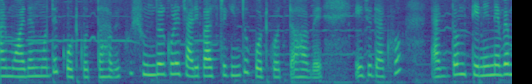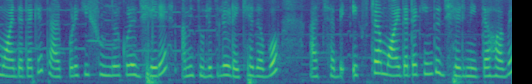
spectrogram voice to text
আর ময়দার মধ্যে কোট করতে হবে। খুব সুন্দর করে চারিপাশটা কিন্তু কোট করতে হবে। এই যে দেখো, একদম টেনে নেবে ময়দাটাকে, তারপরে কি সুন্দর করে ঝেড়ে আমি তুলে তুলে রেখে দেবো। আচ্ছা এক্সট্রা ময়দাটা কিন্তু ঝেড়ে নিতে হবে।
